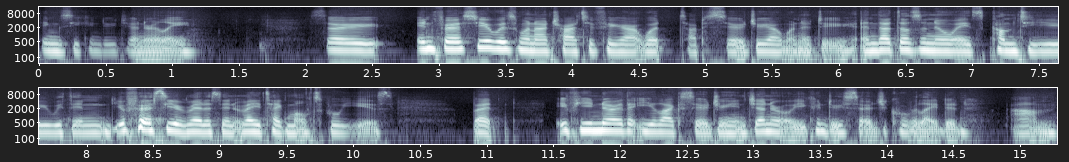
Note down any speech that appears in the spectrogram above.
things you can do generally. So in first year was when I tried to figure out what type of surgery I want to do, and that doesn't always come to you within your first year of medicine. It may take multiple years, but if you know that you like surgery in general, you can do surgical related um,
